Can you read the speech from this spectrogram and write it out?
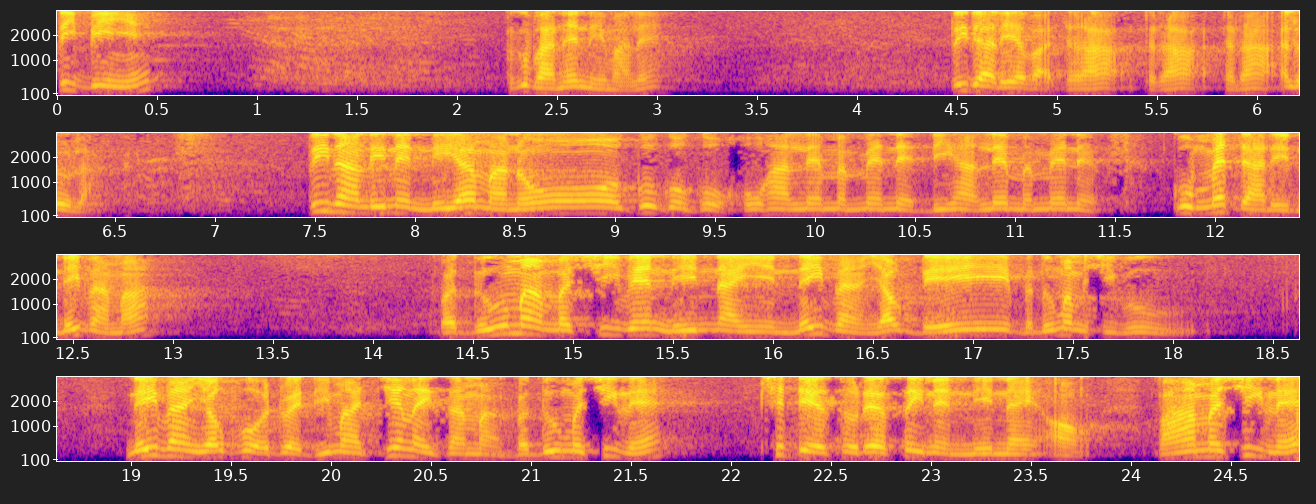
တိပြီးရင်အခုဗာနဲ့နေမှာလဲတိတာလေးကပါတရားတရားတရားအဲ့လိုလား တိတာလေးနဲ့နေရမှာနော်ကိုကိုကိုဟိုဟန်လဲမမဲနဲ့ဒီဟန်လဲမမဲနဲ့ကိုမက်တာတွေနိဗ္ဗာန်မှာဘယ်သူမှမရှိဘဲနေနိုင်ရင်နိဗ္ဗာန်ရောက်တယ်ဘယ်သူမှမရှိဘူးနိဗ္ဗာန်ရောက်ဖို့အတွက်ဒီမှာကျင့်လိုက်စမ်းမှဘယ်သူမရှိလဲဖြစ်တယ်ဆိုတဲ့စိတ်နဲ့နေနိုင်အောင်ဘာမရှိလဲ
